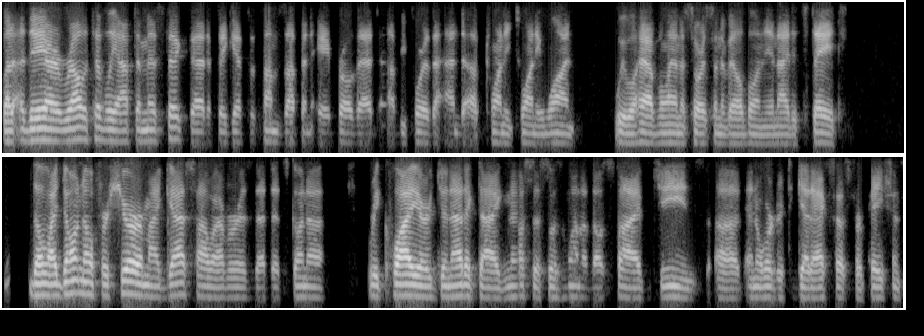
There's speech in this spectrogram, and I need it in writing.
but they are relatively optimistic that if they get the thumbs up in April, that uh, before the end of 2021, we will have volanesorsen available in the United States. Though I don't know for sure, my guess, however, is that it's going to require genetic diagnosis with one of those five genes uh, in order to get access for patients.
